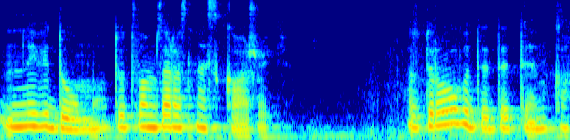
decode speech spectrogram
Невідомо. Тут вам зараз не скажуть. Здорова буде дитинка.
